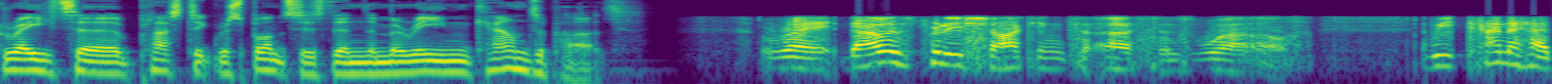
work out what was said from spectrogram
greater plastic responses than the marine counterparts. Right. That was pretty shocking to us as well. We kind of had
